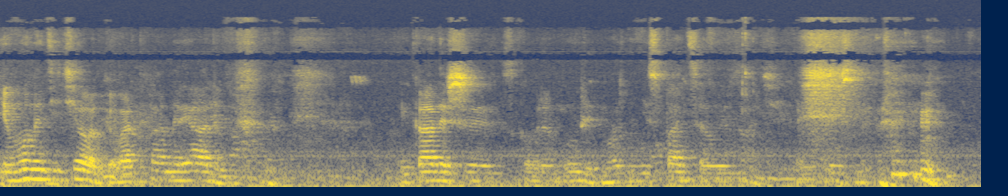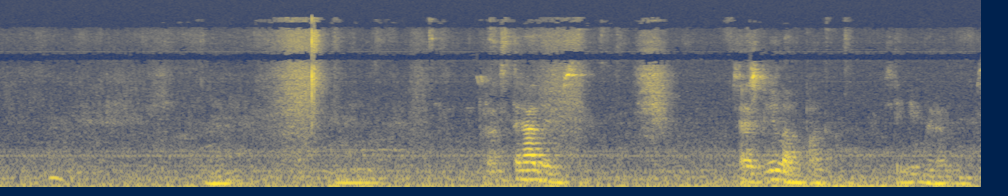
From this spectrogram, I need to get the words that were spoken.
Емуна течет, Гавардхан рядом. И Кадыши скоро будет, можно не спать целую ночь. Просто радуемся. Зажгли лампадку, сидим и радуемся.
